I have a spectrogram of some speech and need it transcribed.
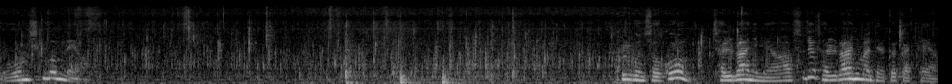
너무 싱겁네요. 굵은 소금 절반이면 수저 절반이면 될 것 같아요.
